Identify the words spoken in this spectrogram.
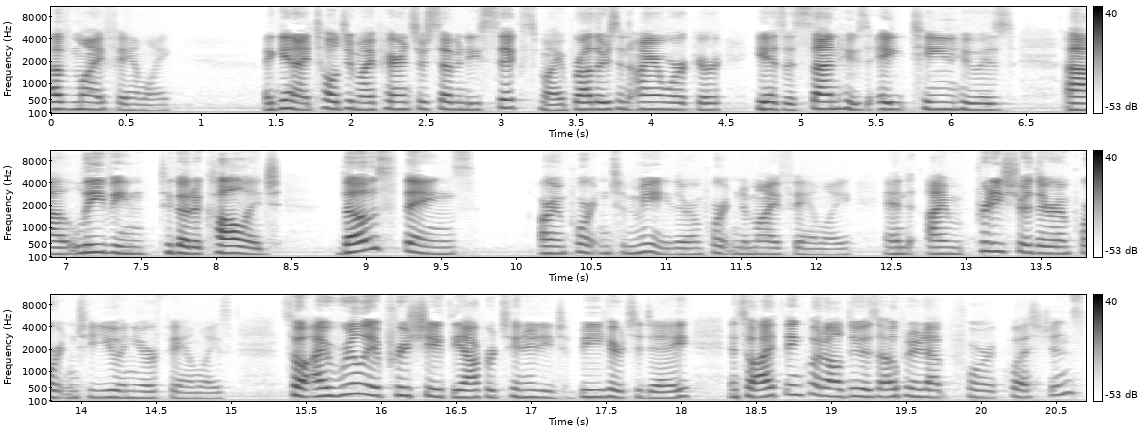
of my family. Again, I told you my parents are 76. My brother's an ironworker. He has a son who's 18 who is uh, leaving to go to college. Those things are important to me. They're important to my family. And I'm pretty sure they're important to you and your families. So I really appreciate the opportunity to be here today. And so I think what I'll do is open it up for questions.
